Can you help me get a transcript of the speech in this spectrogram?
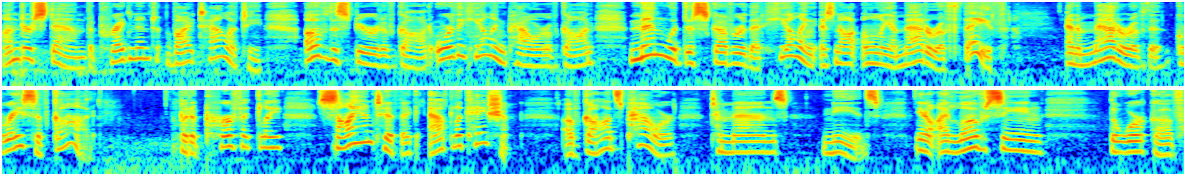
understand the pregnant vitality of the Spirit of God or the healing power of God, men would discover that healing is not only a matter of faith and a matter of the grace of God, but a perfectly scientific application of God's power to man's needs. You know, I love seeing the work of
